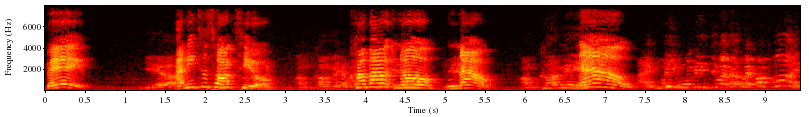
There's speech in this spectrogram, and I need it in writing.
Babe, Yeah. I need to talk to you. I'm coming. I'm Come out. No, now. I'm coming. Now. I, what do you want me to do? I gotta wipe my butt.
